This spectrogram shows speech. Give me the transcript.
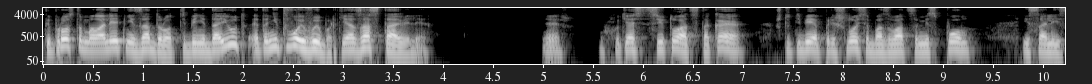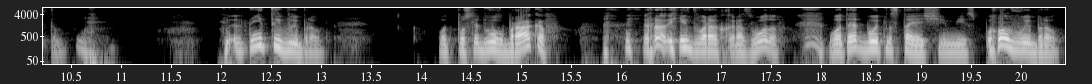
ты просто малолетний задрот. Тебе не дают. Это не твой выбор. Тебя заставили. Понимаешь? У тебя ситуация такая, что тебе пришлось обозваться миспом и солистом. Это не ты выбрал. Вот после двух браков и двух разводов. Вот это будет настоящий мисс. Он выбрал.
